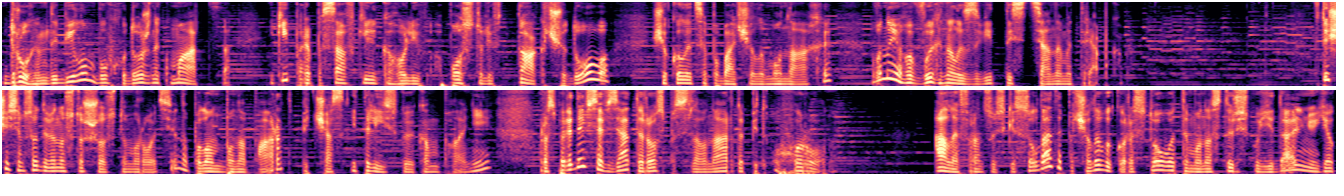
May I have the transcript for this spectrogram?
Другим дебілом був художник Матца, який переписав кілька голів апостолів так чудово, що коли це побачили монахи, вони його вигнали звідти з цяними тряпками. В 1796 році Наполеон Бонапарт під час італійської кампанії розпорядився взяти розпис Леонардо під охорону. Але французькі солдати почали використовувати монастирську їдальню як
